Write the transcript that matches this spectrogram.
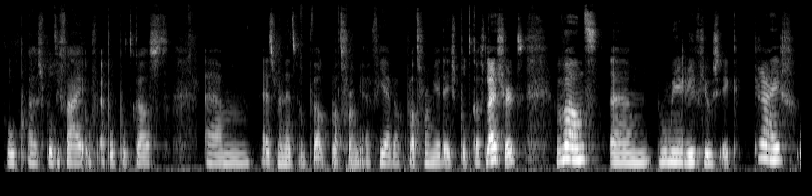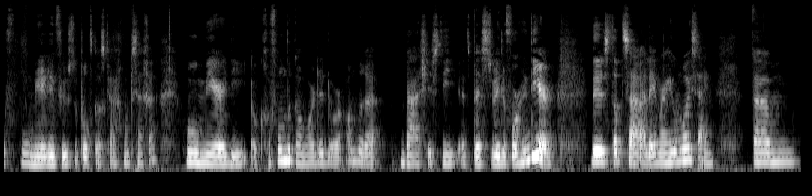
op uh, Spotify of Apple Podcast. Um, het is maar net op welk platform je, via welk platform je deze podcast luistert. Want um, hoe meer reviews ik krijg, of hoe meer reviews de podcast krijgt, moet ik zeggen, hoe meer die ook gevonden kan worden door andere baasjes die het beste willen voor hun dier. Dus dat zou alleen maar heel mooi zijn. Um,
